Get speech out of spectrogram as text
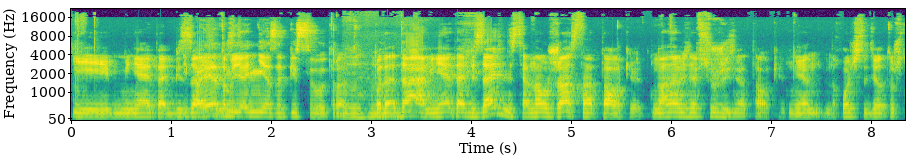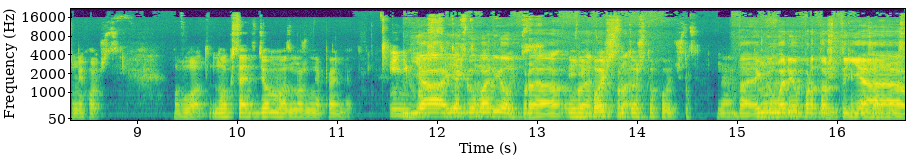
и меня это И обязательно... поэтому я не записываю траты. Мгм. Пода- Да, меня эта обязательность, она ужасно отталкивает. Но она меня всю жизнь отталкивает. Мне хочется делать то, что мне хочется. Вот. Ну, кстати, Дема, возможно, меня поймет. И не Я, хочется я то, что говорил хочется. про... И не это, хочется про- то, что хочется. Да, Да, я Ну, говорил про то, что я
